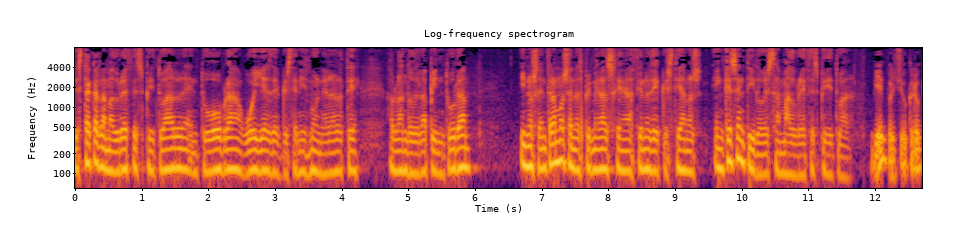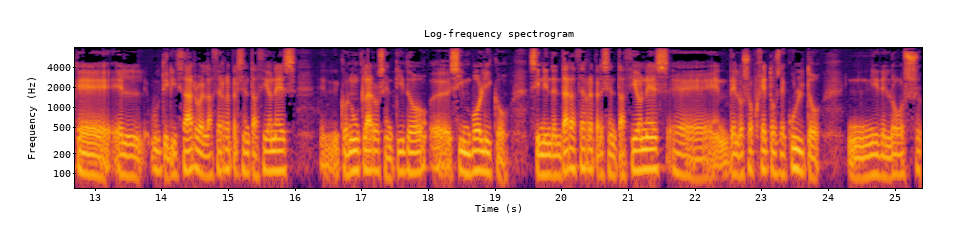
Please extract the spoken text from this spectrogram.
Destacas la madurez espiritual en tu obra Huellas del cristianismo en el arte, hablando de la pintura, y nos centramos en las primeras generaciones de cristianos. ¿En qué sentido esa madurez espiritual? Bien, pues yo creo que el utilizar o el hacer representaciones eh, con un claro sentido eh, simbólico, sin intentar hacer representaciones eh, de los objetos de culto ni de los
